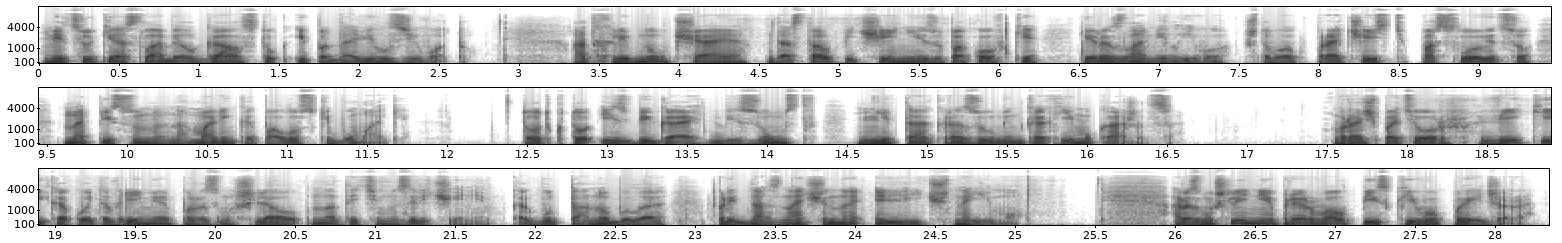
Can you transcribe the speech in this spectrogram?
Мицуки ослабил галстук и подавил зевоту отхлебнул чая, достал печенье из упаковки и разломил его, чтобы прочесть пословицу, написанную на маленькой полоске бумаги. Тот, кто избегает безумств, не так разумен, как ему кажется. Врач потер веки и какое-то время поразмышлял над этим изречением, как будто оно было предназначено лично ему. Размышление прервал писк его пейджера —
